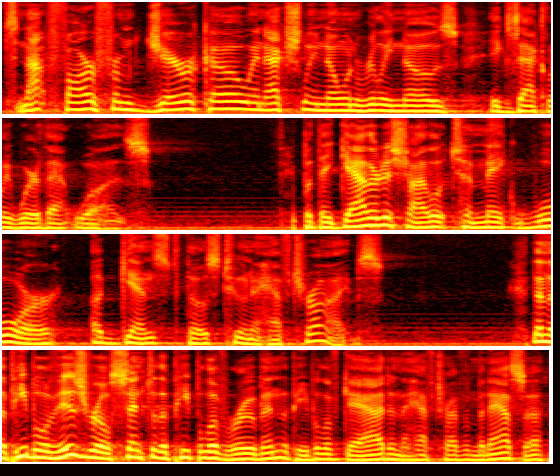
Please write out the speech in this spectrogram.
It's not far from Jericho, and actually, no one really knows exactly where that was. But they gathered at Shiloh to make war against those two and a half tribes. Then the people of Israel sent to the people of Reuben, the people of Gad, and the half tribe of Manasseh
